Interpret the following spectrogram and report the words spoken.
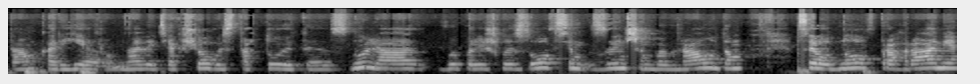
там кар'єру. Навіть якщо ви стартуєте з нуля, ви прийшли зовсім з іншим бекграундом, все одно в програмі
